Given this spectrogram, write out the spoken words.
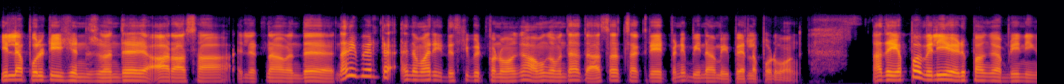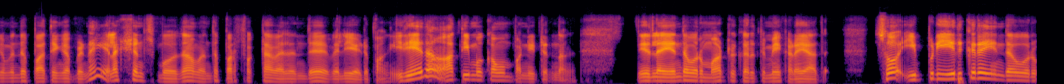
இல்லை பொலிட்டீஷியன்ஸ் வந்து ஆர் ஆசா இல்லட்டினா வந்து நிறைய பேர்கிட்ட இந்த மாதிரி டிஸ்ட்ரிபியூட் பண்ணுவாங்க. அவங்க வந்து அதை அசட்ஸாக கிரியேட் பண்ணி பினாமி பேரில் போடுவாங்க. அதை எப்போ வெளியே எடுப்பாங்க அப்படின்னு நீங்கள் வந்து பார்த்தீங்க அப்படின்னா எலெக்ஷன்ஸ் போது தான் வந்து பர்ஃபெக்டாக விளைந்து வெளியே எடுப்பாங்க. இதே தான் அதிமுகவும் பண்ணிட்டு இருந்தாங்க. இதில் எந்த ஒரு மாற்று கருத்துமே கிடையாது. ஸோ இப்படி இருக்கிற இந்த ஒரு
